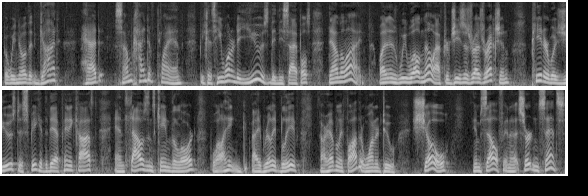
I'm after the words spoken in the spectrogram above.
but we know that God had some kind of plan because he wanted to use the disciples down the line. Well, as we well know, after Jesus' resurrection, Peter was used to speak at the day of Pentecost, and thousands came to the Lord. Well, I think, I really believe our Heavenly Father wanted to show himself in a certain sense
